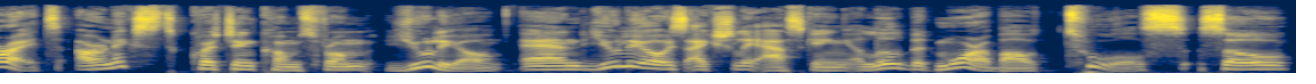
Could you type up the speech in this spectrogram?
All right, our next question comes from Julio, and Julio is actually asking a little bit more about tools. So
